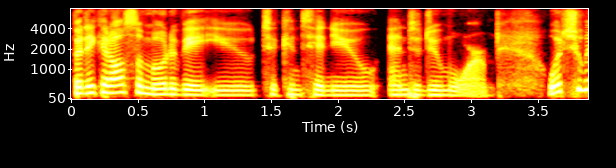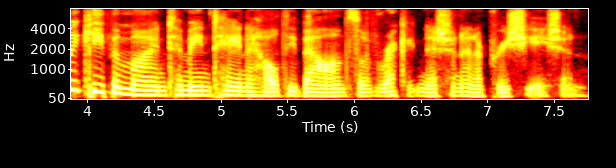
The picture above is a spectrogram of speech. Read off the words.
but it could also motivate you to continue and to do more. What should we keep in mind to maintain a healthy balance of recognition and appreciation?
